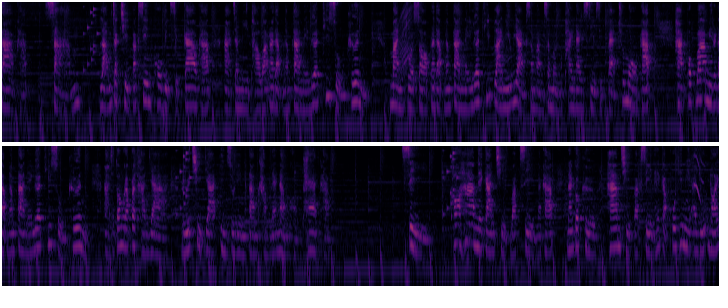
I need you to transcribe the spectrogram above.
ทราบครับ 3. หลังจากฉีดวัคซีนโควิด -19 ครับ อาจจะมีภาวะระดับน้ำตาลในเลือดที่สูงขึ้น มันตรวจสอบระดับน้ำตาลในเลือดที่ปลายนิ้วอย่างสม่ำเสมอภายใน 48 ชั่วโมงครับ หากพบว่ามีระดับน้ำตาลในเลือดที่สูงขึ้น อาจจะต้องรับประทานยา หรือฉีดยาอินซูลินตามคำแนะนำของแพทย์ครับ 4. ข้อห้ามในการฉีดวัคซีนนะครับ นั่นก็คือห้ามฉีดวัคซีนให้กับผู้ที่มีอายุน้อย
